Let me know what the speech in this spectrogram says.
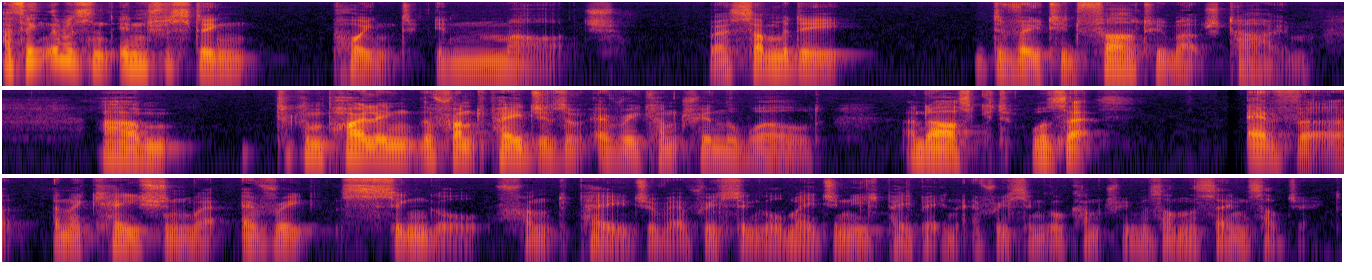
I think there was an interesting point in March where somebody devoted far too much time um, to compiling the front pages of every country in the world and asked, was there ever an occasion where every single front page of every single major newspaper in every single country was on the same subject?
